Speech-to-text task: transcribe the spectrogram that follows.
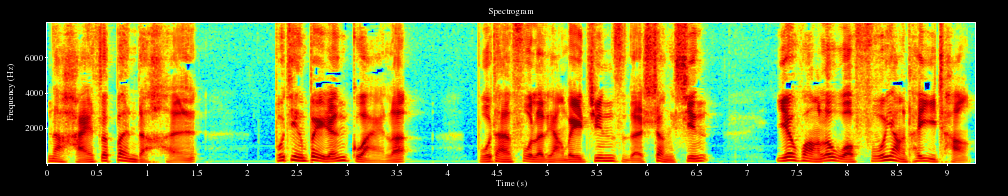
那孩子笨得很，不定被人拐了，不但负了两位君子的圣心，也枉了我抚养他一场。”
